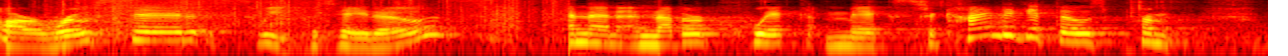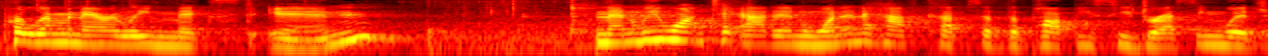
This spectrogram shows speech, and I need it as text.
Our roasted sweet potatoes. And then another quick mix to kind of get those pre preliminarily mixed in. And then we want to add in one and a half cups of the poppy seed dressing, which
